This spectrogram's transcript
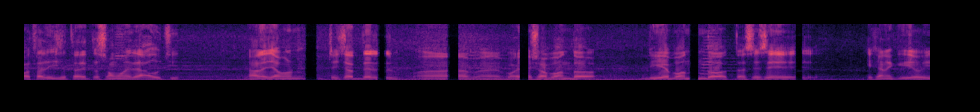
কথা দিয়েছে তাদের তো সময় দেওয়া উচিত। নাহলে যেমন টিচারদের পয়সা বন্ধ ডিএ বন্ধ, তা শেষে এখানে কি ওই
